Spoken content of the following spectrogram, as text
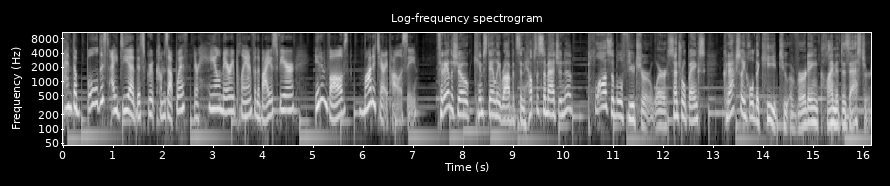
And the boldest idea this group comes up with, their Hail Mary plan for the biosphere, it involves monetary policy. Today on the show, Kim Stanley Robinson helps us imagine a plausible future where central banks could actually hold the key to averting climate disaster.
